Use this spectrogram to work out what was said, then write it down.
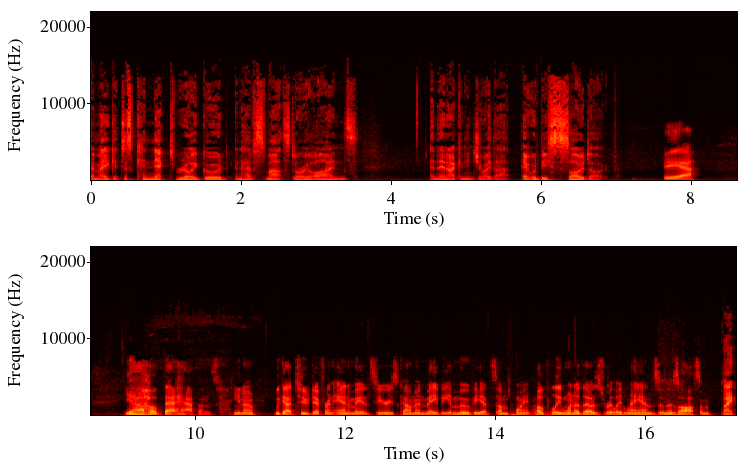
and make it just connect really good and have smart storylines, and then I can enjoy that. It would be so dope. Yeah. Yeah, I hope that happens. You know, we got two different animated series coming, maybe a movie at some point. Hopefully one of those really lands and is awesome. like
